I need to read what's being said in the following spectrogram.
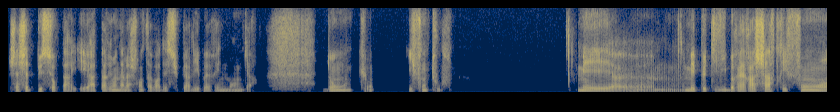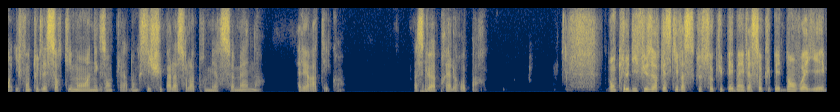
j'achète plus sur Paris. Et à Paris, on a la chance d'avoir des super librairies de manga. Donc, ils font tout. Mais euh, mes petits libraires à Chartres, ils font, ils font toutes les sorties, mais ont un exemplaire. Donc, si je ne suis pas là sur la première semaine, elle est ratée. Quoi. Parce qu'après, elle repart. Donc, le diffuseur, qu'est-ce qu'il va s'occuper? Ben, Il va s'occuper d'envoyer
